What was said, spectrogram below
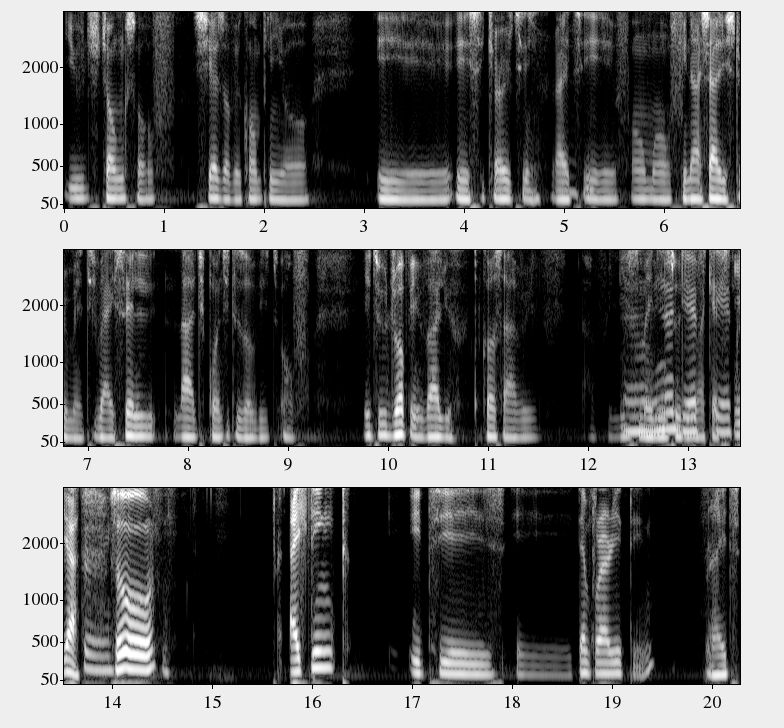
huge chunks of shares of a company or a a security, right, a form of financial instrument, if I sell large quantities of it off, it will drop in value because I've, re- I've released Yeah, we many know into the the market. Yeah, story. so I think it is a temporary thing, right?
